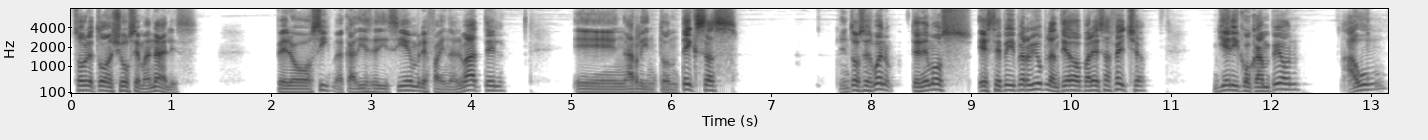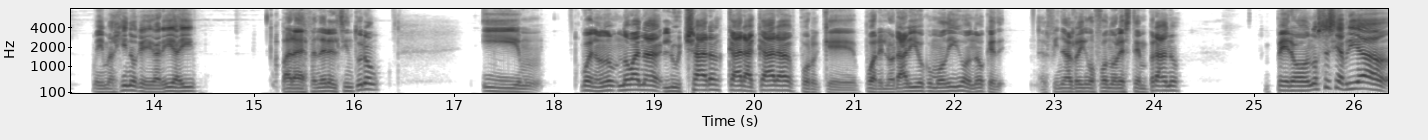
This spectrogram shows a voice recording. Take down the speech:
sobre todo en shows semanales. Pero sí, acá 10 de diciembre, Final Battle, en Arlington, Texas. Entonces, bueno, tenemos ese pay-per-view planteado para esa fecha. Jericho campeón, aún, me imagino que llegaría ahí para defender el cinturón. Y bueno, no, van a luchar cara a cara porque por el horario, como digo, ¿no? Que al final Ring of Honor es temprano. Pero no sé si habría,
